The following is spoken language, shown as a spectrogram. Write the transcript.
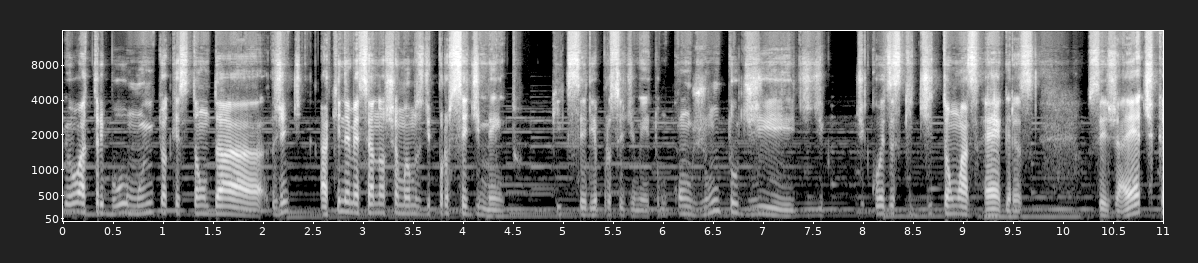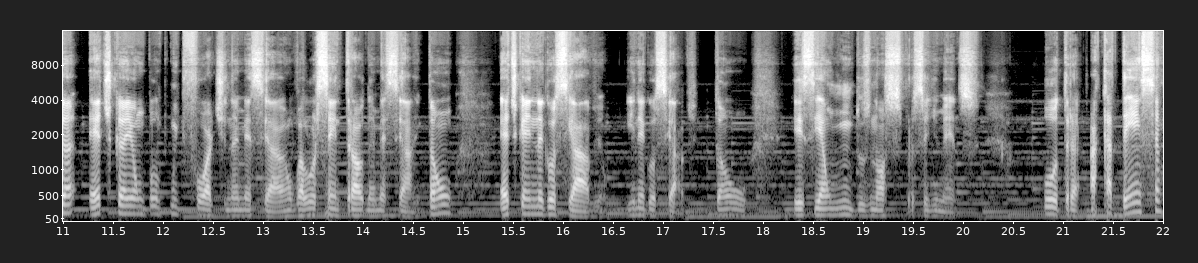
eu atribuo muito a questão da. A gente, aqui na MSA nós chamamos de procedimento que, que seria procedimento? Um conjunto de, de, de coisas que ditam as regras. Ou seja, ética, ética é um ponto muito forte no MSA, é um valor central do MSA. Então, ética é inegociável, inegociável. Então, esse é um dos nossos procedimentos. Outra, a cadência.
